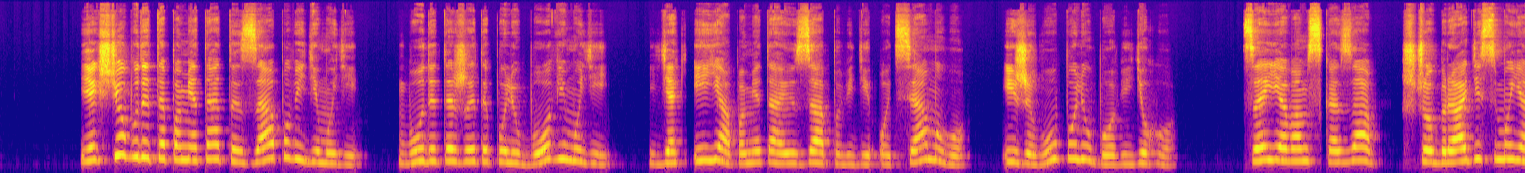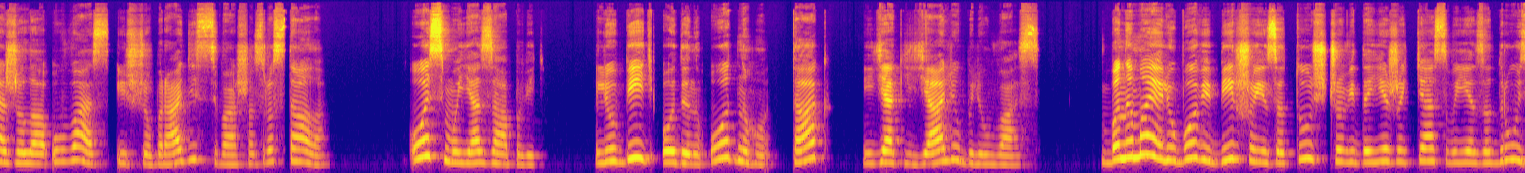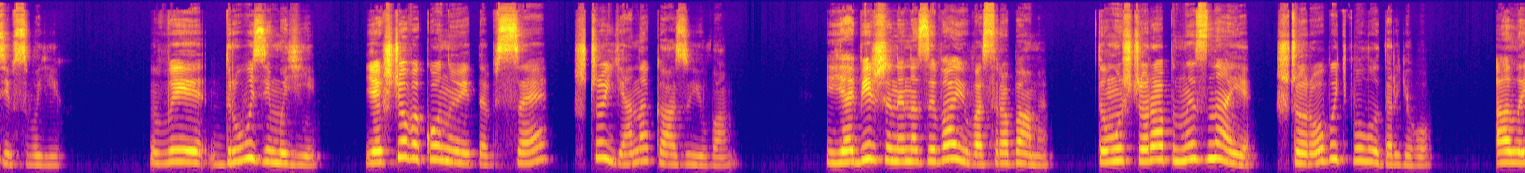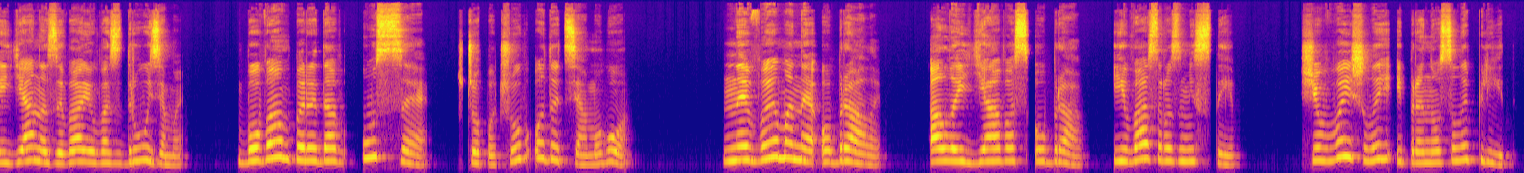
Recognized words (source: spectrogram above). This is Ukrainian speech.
Якщо будете пам'ятати заповіді мої, будете жити по любові моїй, як і я пам'ятаю заповіді Отця мого і живу по любові Його. Це я вам сказав, щоб радість моя жила у вас і щоб радість ваша зростала. Ось моя заповідь любіть один одного так, як я люблю вас. Бо немає любові більшої за ту, що віддає життя своє за друзів своїх. Ви, друзі мої, якщо виконуєте все, що я наказую вам. Я більше не називаю вас рабами, тому що раб не знає, що робить володар його. Але я називаю вас друзями, бо вам передав усе, що почув од отця мого. Не ви мене обрали, але я вас обрав і вас розмістив, щоб ви йшли і приносили плід,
